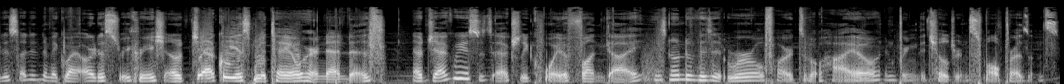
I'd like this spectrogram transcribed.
decided to make my artist recreation of Jacquius Mateo Hernandez. Now, Jacquius is actually quite a fun guy. He's known to visit rural parts of Ohio and bring the children small presents.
